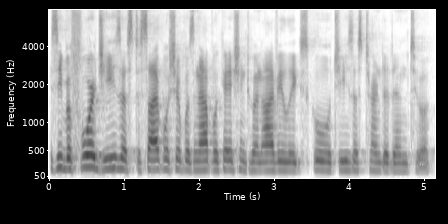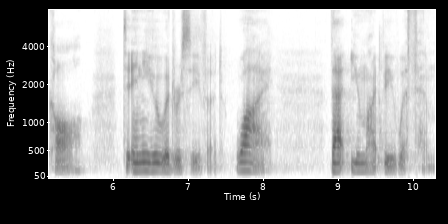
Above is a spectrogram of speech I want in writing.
You see, before Jesus, discipleship was an application to an Ivy League school. Jesus turned it into a call to any who would receive it. Why? That you might be with him.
